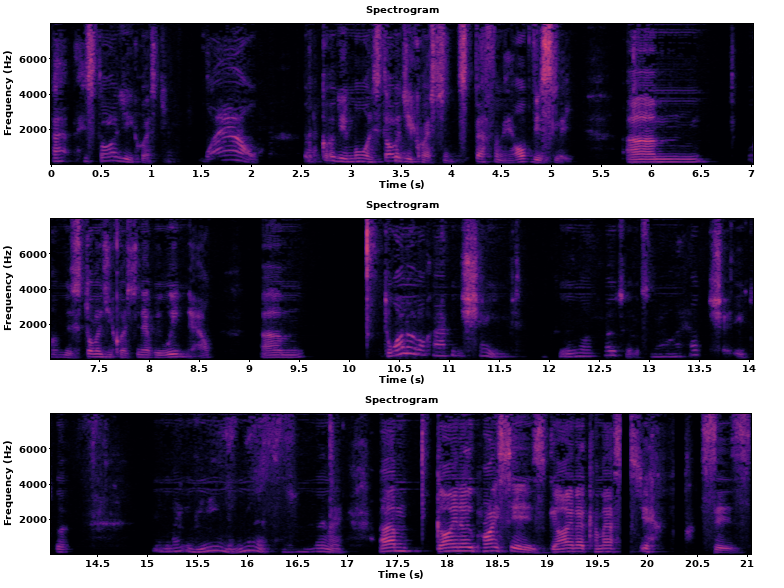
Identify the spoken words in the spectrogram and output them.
that histology question. Wow. I've got to do more histology questions, definitely, obviously. Um, well, the histology question every week now. Um, do I look like I haven't shaved? Because in my photo looks like I have shaved, but make me isn't it? Anyway, um, gyno prices, gynecomastia prices.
